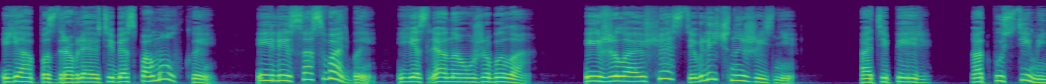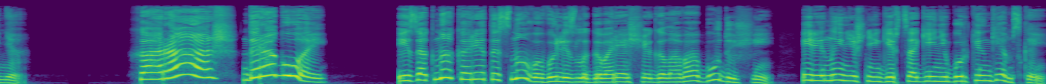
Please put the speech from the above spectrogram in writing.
Я поздравляю тебя с помолвкой или со свадьбой, если она уже была, и желаю счастья в личной жизни. А теперь отпусти меня». «Хараш, дорогой!» Из окна кареты снова вылезла говорящая голова будущей или нынешней герцогини Буркингемской.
